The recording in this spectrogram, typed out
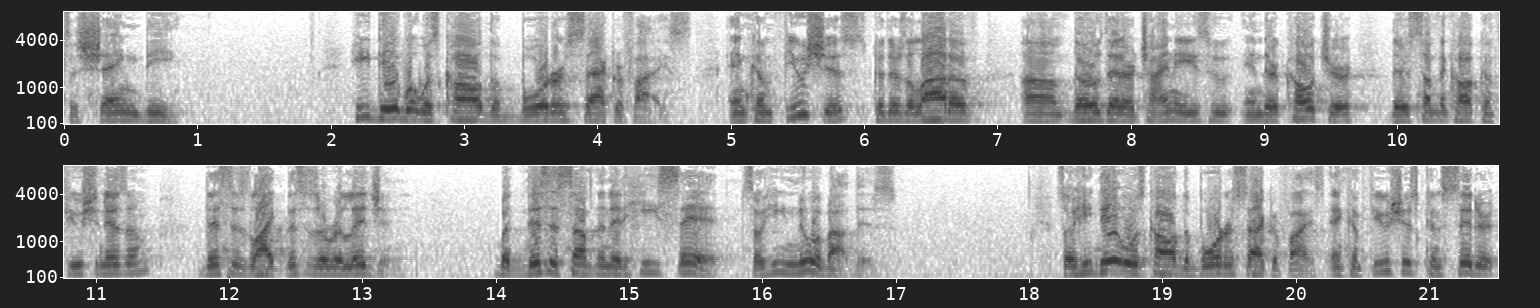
to Shangdi. He did what was called the border sacrifice. And Confucius, because there's a lot of um, those that are Chinese who, in their culture, there's something called Confucianism. This is like, this is a religion. But this is something that he said. So he knew about this. So he did what was called the border sacrifice. And Confucius considered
